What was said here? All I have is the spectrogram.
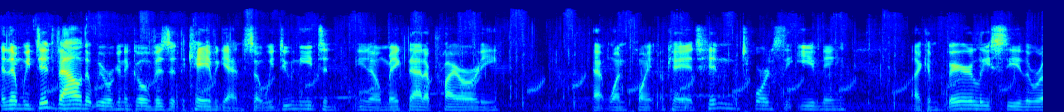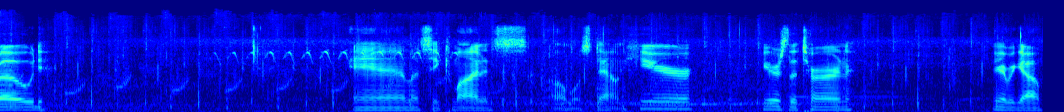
And then we did vow that we were going to go visit the cave again, so we do need to, you know, make that a priority at one point. Okay, it's hidden towards the evening. I can barely see the road. And let's see, come on, it's almost down here. Here's the turn. There we go.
